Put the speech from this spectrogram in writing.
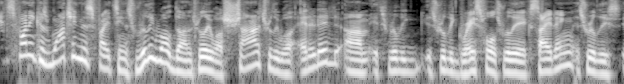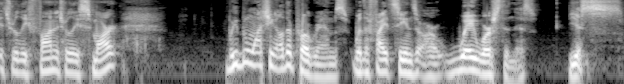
it's funny because watching this fight scene, it's really well done. It's really well shot. It's really well edited. Um, it's really it's really graceful. It's really exciting. It's really it's really fun. It's really smart. We've been watching other programs where the fight scenes are way worse than this. Yes,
